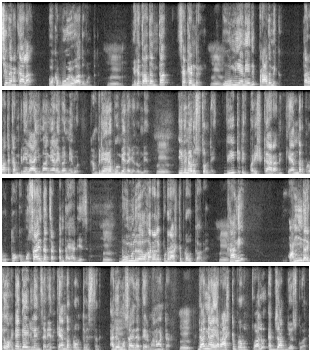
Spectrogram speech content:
చర్చ వెనకాల ఒక భూ వివాదం ఉంటుంది మిగతాదంతా సెకండరీ. భూమి అనేది ప్రాథమికం. తర్వాత కంపెనీల యాజమాన్యాలు ఇవన్నీ కూడా. కంపెనీ అయిన భూమి మీదే కదా ఉండేది. ఇవి నడుస్తుంటాయి. వీటికి పరిష్కారానికి కేంద్ర ప్రభుత్వం ఒక ముసాయిదా చట్టం తయారు చేసింది. భూముల వ్యవహారాలు ఎప్పుడు రాష్ట్ర ప్రభుత్వాలే. కానీ అందరికీ ఒకటే గైడ్ లైన్స్ అనేది కేంద్ర ప్రభుత్వం ఇస్తుంది. అదే ముసాయిదా తీర్మానం అంటారు. దాన్ని ఆయా రాష్ట్ర ప్రభుత్వాలు అబ్జార్బ్ చేసుకోవాలి.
